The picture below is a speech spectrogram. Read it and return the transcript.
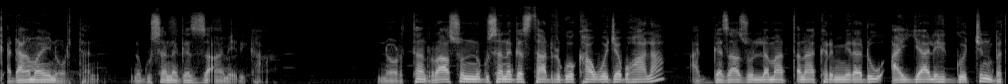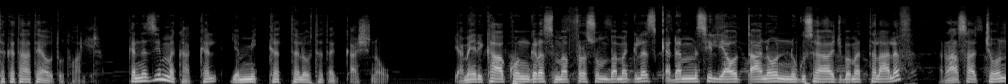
ቀዳማዊ ኖርተን ንጉሠ ነገሥት ዘአሜሪካ። ኖርተን ራሱን ንጉሠ ነገሥት አድርጎ ካወጀ በኋላ አገዛዙን ለማጠናከር የሚረዱ አያሌ ሕጎችን በተከታታይ አውጥቷል። ከእነዚህም መካከል የሚከተለው ተጠቃሽ ነው። የአሜሪካ ኮንግረስ መፍረሱን በመግለጽ ቀደም ሲል ያወጣነውን ንጉሣዊ አዋጅ በመተላለፍ ራሳቸውን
